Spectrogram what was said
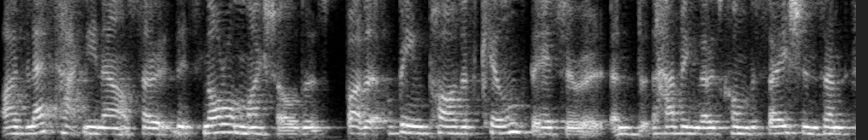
I've left Hackney now, so it's not on my shoulders. But uh, being part of Kiln Theatre and having those conversations, and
